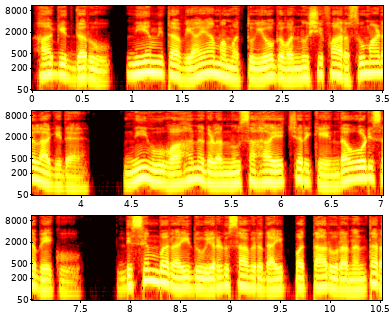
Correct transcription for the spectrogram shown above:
ಹಾಗಿದ್ದರೂ, ನಿಯಮಿತ ವ್ಯಾಯಾಮ ಮತ್ತು ಯೋಗವನ್ನು ಶಿಫಾರಸು ಮಾಡಲಾಗಿದೆ. ನೀವು ವಾಹನಗಳನ್ನು ಸಹ ಎಚ್ಚರಿಕೆಯಿಂದ ಓಡಿಸಬೇಕು. ಡಿಸೆಂಬರ್ ಐದು ಎರಡು ಸಾವಿರದ ಇಪ್ಪತ್ತಾರರ ನಂತರ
